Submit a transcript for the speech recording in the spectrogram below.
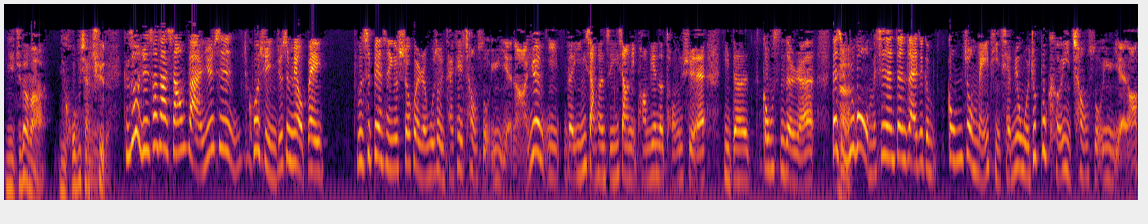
你知道吗？你活不下去的。可是我觉得恰恰相反，因为是或许你就是没有被不是变成一个社会人物的时候，你才可以畅所欲言啊。因为你的影响可能只影响你旁边的同学、你的公司的人。但是如果我们现在站在这个公众媒体前面，我就不可以畅所欲言啊。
